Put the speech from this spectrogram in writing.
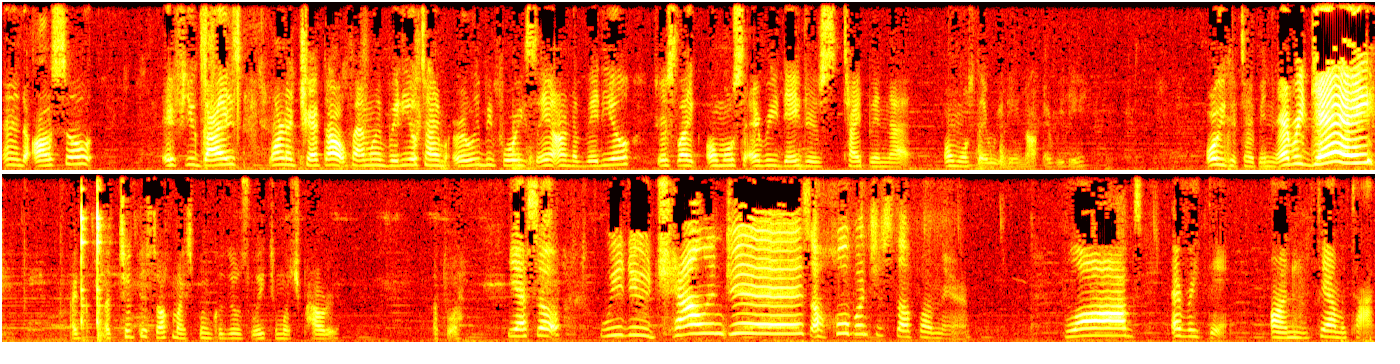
and also, if you guys want to check out Family Video Time early before you say it on the video, just like almost every day, just type in that. Almost every day, not every day. Or you could type in every day. I, I took this off my spoon because there was way too much powder. That's why. Yeah, so we do challenges, a whole bunch of stuff on there. Vlogs, everything on family time.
